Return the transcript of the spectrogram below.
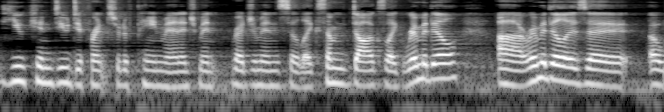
you can do different sort of pain management regimens. So like some dogs like Rimadyl. Uh, Rimadyl is a, a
